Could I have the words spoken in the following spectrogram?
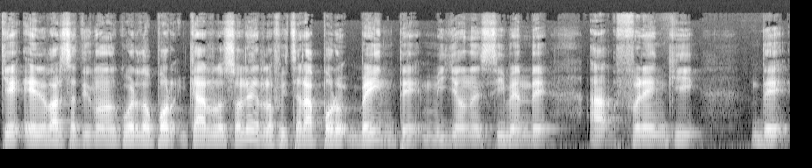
que el Barça tiene un acuerdo por Carlos Soler. Lo fichará por 20 millones si vende a Frenkie de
